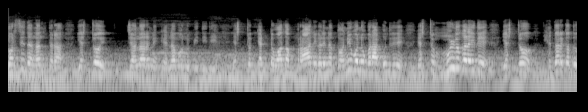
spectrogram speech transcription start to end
ತೋರಿಸಿದ ನಂತರ ಎಷ್ಟೋ ಜನರನ್ನ ಎಲವನ್ನು ಬಿದ್ದಿದೆ. ಎಷ್ಟು ಕೆಟ್ಟವಾದ ಪ್ರಾಣಿಗಳಿನ ಧ್ವನಿವನ್ನು ಬರಾಕುತ್ತಿದೆ ಎಷ್ಟು ಮುಳ್ಳುಗಳಿದೆ. ಎಷ್ಟು ಹೆದರ್ಕದು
